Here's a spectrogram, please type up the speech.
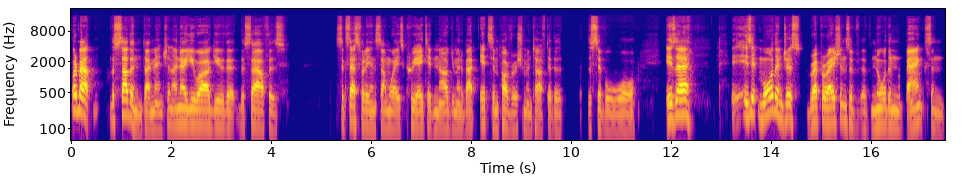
What about the Southern dimension? I know you argue that the South has successfully in some ways created an argument about its impoverishment after the, the civil war. Is there is it more than just reparations of, of northern banks and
